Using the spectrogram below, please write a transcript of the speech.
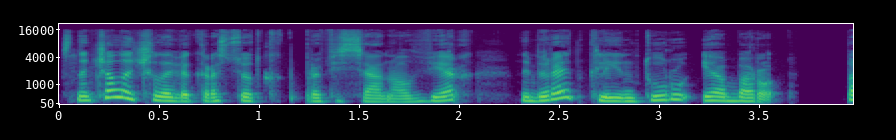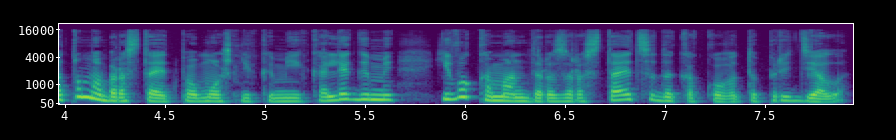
Сначала человек растет как профессионал вверх, набирает клиентуру и оборот. Потом обрастает помощниками и коллегами, его команда разрастается до какого-то предела.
